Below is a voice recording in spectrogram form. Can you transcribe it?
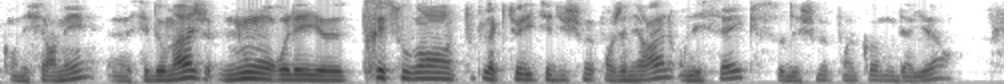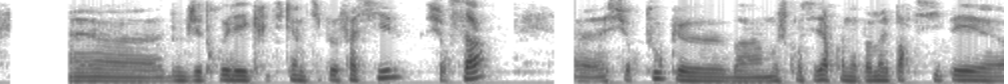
qu'on est fermé c'est dommage. Nous on relaye très souvent toute l'actualité du shmup en général. On essaye que ce soit de shmup.com ou d'ailleurs. Donc j'ai trouvé les critiques un petit peu faciles sur ça. Euh, surtout que bah, moi je considère qu'on a pas mal participé euh,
